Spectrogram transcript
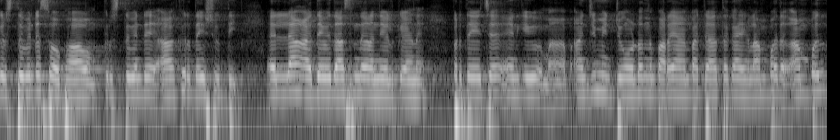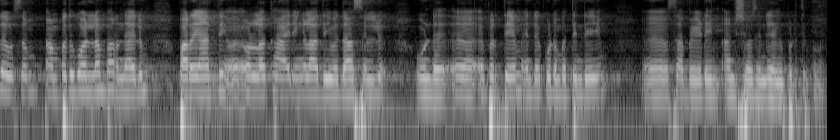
ക്രിസ്തുവിന്റെ സ്വഭാവം ക്രിസ്തുവിന്റെ ആ ഹൃദയശുദ്ധി എല്ലാം ദേവദാസൻ നിറഞ്ഞു നിൽക്കുകയാണ്. പ്രത്യേകിച്ച് എനിക്ക് അഞ്ച് മിനിറ്റ് കൊണ്ടൊന്നും പറയാൻ പറ്റാത്ത കാര്യങ്ങൾ. അമ്പത് അമ്പത് ദിവസം അമ്പത് കൊല്ലം പറഞ്ഞാലും പറയാൻ ഉള്ള കാര്യങ്ങൾ ആ ദേവദാസനിൽ ഉണ്ട്. പ്രത്യേകം എന്റെ കുടുംബത്തിന്റെയും സഭയുടെയും അനുശോചനം രേഖപ്പെടുത്തിക്കുന്നു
